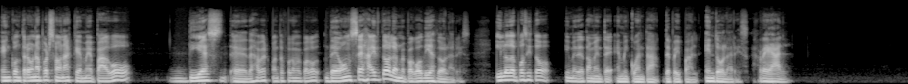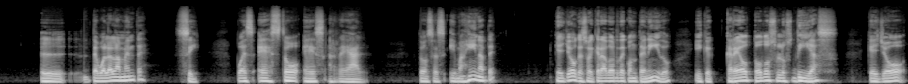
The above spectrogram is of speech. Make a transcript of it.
encontré una persona que me pagó 10, eh, deja ver cuánto fue que me pagó. De 11 Hive Dollar me pagó 10 dólares. Y lo depositó inmediatamente en mi cuenta de PayPal, en dólares, real. ¿Te vuela la mente? Sí. Pues esto es real. Entonces, imagínate que yo, que soy creador de contenido y que creo todos los días, que yo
